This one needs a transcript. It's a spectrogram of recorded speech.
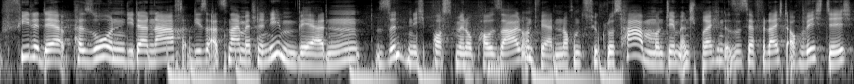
viele der Personen, die danach diese Arzneimittel nehmen werden, sind nicht postmenopausal und werden noch einen Zyklus haben. Und dementsprechend ist es ja vielleicht auch wichtig,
